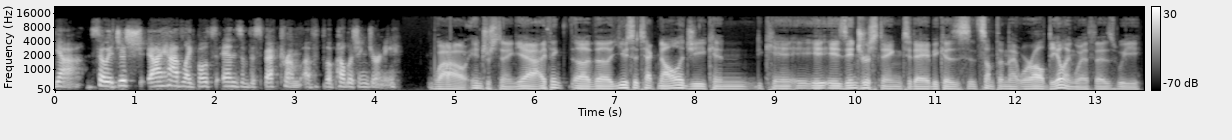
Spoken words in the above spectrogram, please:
yeah so it just i have like both ends of the spectrum of the publishing journey Wow, interesting. Yeah, I think uh, the use of technology can can is interesting today because it's something that we're all dealing with, as we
